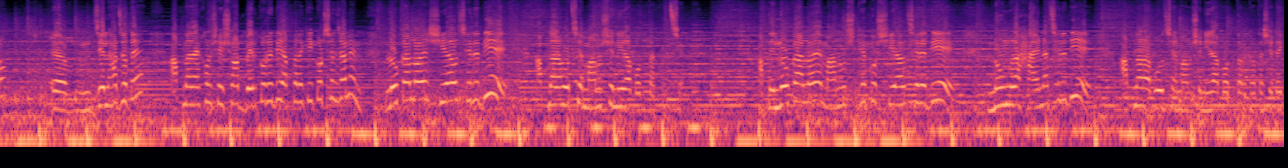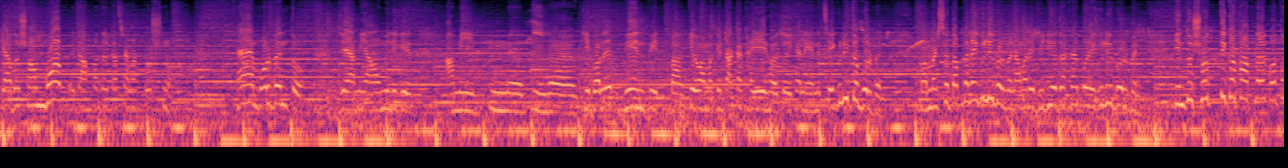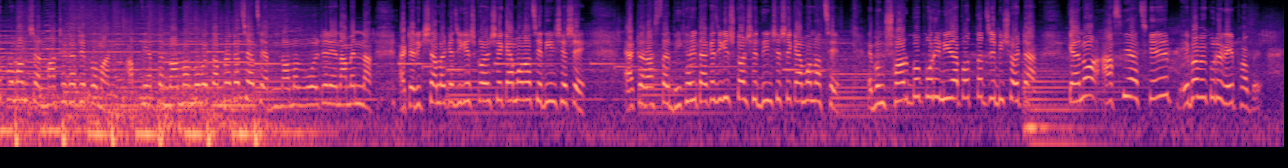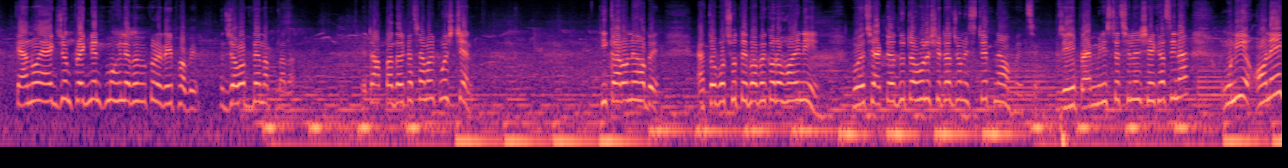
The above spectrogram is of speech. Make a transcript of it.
জেল হাজতে। আপনারা এখন সেই সব বের করে দিয়ে আপনারা কি করছেন জানেন? লোকালয়ে শিয়াল ছেড়ে দিয়ে আপনারা হচ্ছে মানুষের নিরাপত্তা করছেন আপনি লোকালয়ে মানুষ খেকো শিয়াল ছেড়ে দিয়ে, নোংরা হায়না ছেড়ে দিয়ে আপনারা বলছেন মানুষের নিরাপত্তার কথা। সেটা কি আদৌ সম্ভব? এটা আপনাদের কাছে আমার প্রশ্ন। হ্যাঁ বলবেন তো যে আমি আওয়ামী লীগের আমি কি বলে বিএনপির বা কেউ আমাকে টাকা খাইয়ে হয়তো এখানে এনেছে, এগুলি তো বলবেন। কমেন্টসে তো আপনারা এগুলি বলবেন, আমার এই ভিডিও দেখার পর এগুলি বলবেন। কিন্তু সত্যি কথা আপনারা কত প্রমাণ চান, মাঠে ঘাটে প্রমাণ? আপনি আপনার নর্মাল মোবাইল তো আপনার কাছে আছে, আপনি নর্মাল মোবাইলটা নিয়ে নামেন না। একটা রিক্সাওয়ালাকে জিজ্ঞেস করেন, সে কেমন আছে দিন শেষে? একটা রাস্তার ভিখারি তাকে জিজ্ঞেস করেন, সে দিন শেষে কেমন আছে? এবং সর্বোপরি নিরাপত্তার যে বিষয়টা, কেন আসি আজকে এভাবে করে রেপ হবে? কেন একজন প্রেগনেন্ট মহিলা এভাবে করে রেপ হবে? জবাব দেন আপনারা। এটা আপনাদের কাছে আমার কোয়েশ্চেন কি কারণে হবে? এত বছর তো এভাবে করে হয়নি। হয়েছে একটা দুটা হলে সেটার জন্য স্টেপ নেওয়া হয়েছে। যে প্রাইম মিনিস্টার ছিলেন শেখ হাসিনা, উনি অনেক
